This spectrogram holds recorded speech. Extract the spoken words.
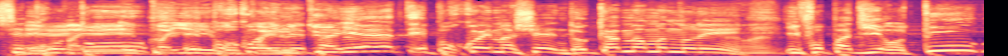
C'est Et trop tôt. Et vaut pourquoi il met. Payet Et pourquoi il machin Donc, à un moment donné, Ouais. il faut pas dire tout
